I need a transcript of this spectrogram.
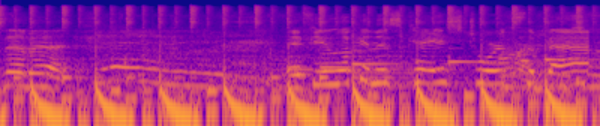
exhibit. If you look in this case towards the back,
